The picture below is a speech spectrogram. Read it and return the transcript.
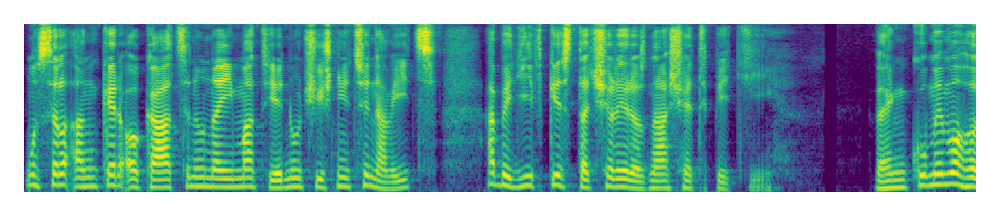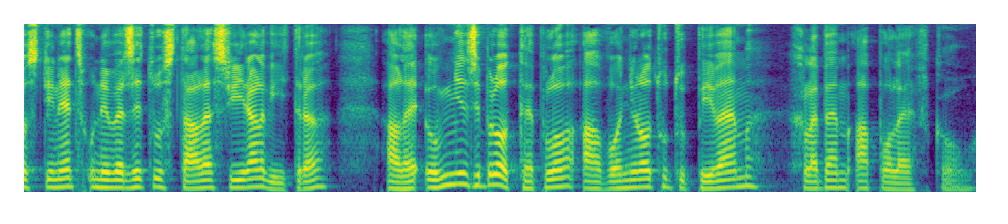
musel Anker o kácenu najímat jednu číšnici navíc, aby dívky stačily roznášet pití. Venku mimo hostinec univerzitu stále svíral vítr, ale uvnitř bylo teplo a vonilo tu pivem, chlebem a polévkou.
